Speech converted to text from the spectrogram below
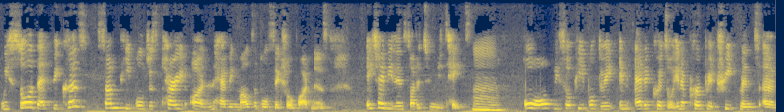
we saw that because some people just carried on having multiple sexual partners, HIV then started to mutate. Mm. Or we saw people doing inadequate or inappropriate treatment um,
